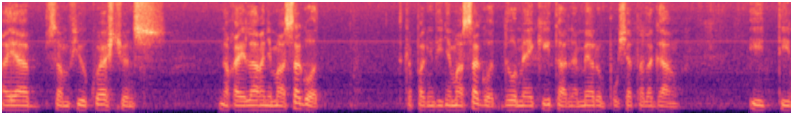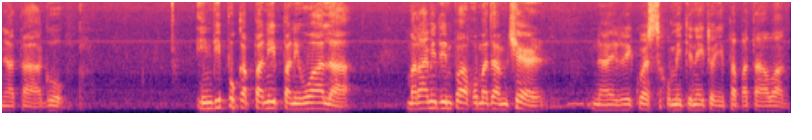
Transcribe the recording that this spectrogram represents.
I have some few questions na kailangan niya masagot. Kapag hindi niya masagot, doon makikita na meron po siya talagang itinatago. Hindi po kapani-paniwala, marami din po ako, Madam Chair, na request sa committee na ito ipapatawag.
